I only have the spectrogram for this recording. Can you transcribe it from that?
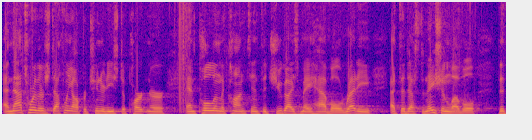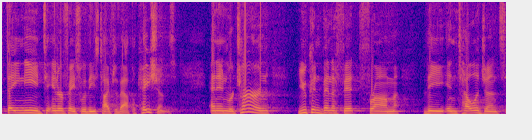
And that's where there's definitely opportunities to partner and pull in the content that you guys may have already at the destination level that they need to interface with these types of applications. And in return, you can benefit from the intelligence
